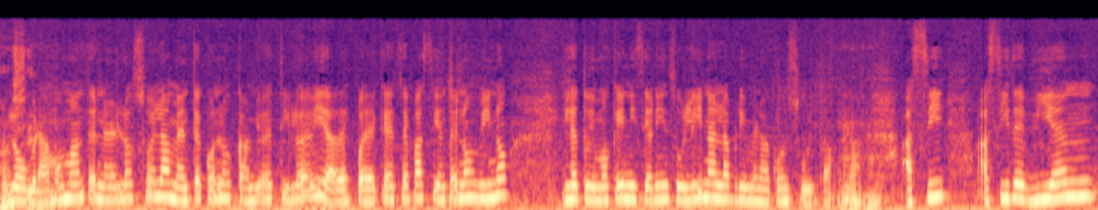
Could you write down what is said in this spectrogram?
Ah, Logramos mantenerlo solamente con los cambios de estilo de vida. Después de que ese paciente nos vino, y le tuvimos que iniciar insulina en la primera consulta. Así, así de bien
